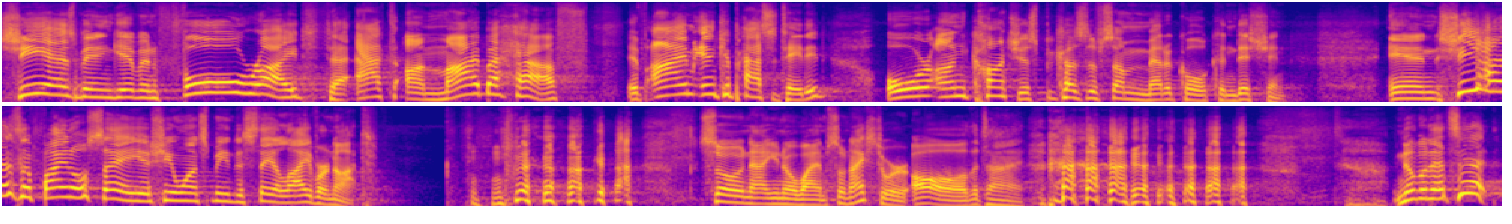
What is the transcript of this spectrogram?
She has been given full right to act on my behalf if I'm incapacitated or unconscious because of some medical condition. And she has a final say if she wants me to stay alive or not. so now you know why I'm so nice to her all the time. no, but that's it.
